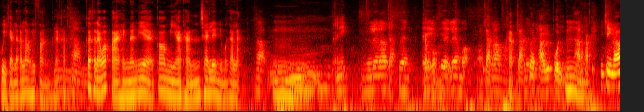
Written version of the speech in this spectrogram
คุยกันแล้วก็เล่าให้ฟังนะครับครับก็แสดงว่าป่าแห่งนั้นเนี่ยก็มีอาถรรพ์ใช้เล่นอยู่เหมือนกันแหละครับอืมอันนี้คือเรื่องเล่าจากเพื่อนครับผมเอ้ยเรื่องบอกจากเล่ามาครับจากเพื่อนชาวญี่ปุ่นอืมนะครับ จริงๆแล้ว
